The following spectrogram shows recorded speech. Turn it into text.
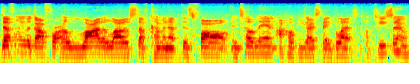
definitely look out for a lot a lot of stuff coming up this fall. Until then i hope you guys stay blessed. Talk to you soon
